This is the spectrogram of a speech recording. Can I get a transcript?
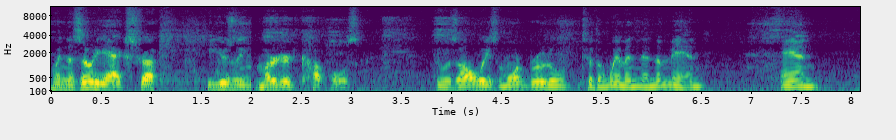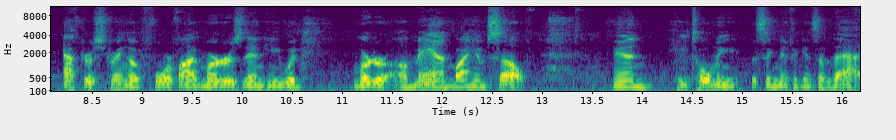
When the Zodiac struck, he usually murdered couples. He was always more brutal to the women than the men. And after a string of four or five murders, then he would murder a man by himself. And he told me the significance of that.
